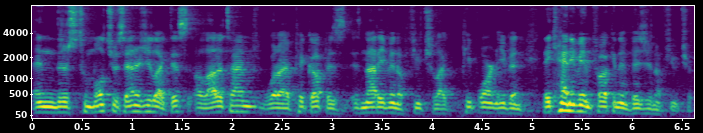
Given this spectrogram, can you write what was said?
and there's tumultuous energy like this, a lot of times what I pick up is is not even a future. Like people aren't even they can't even fucking envision a future.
